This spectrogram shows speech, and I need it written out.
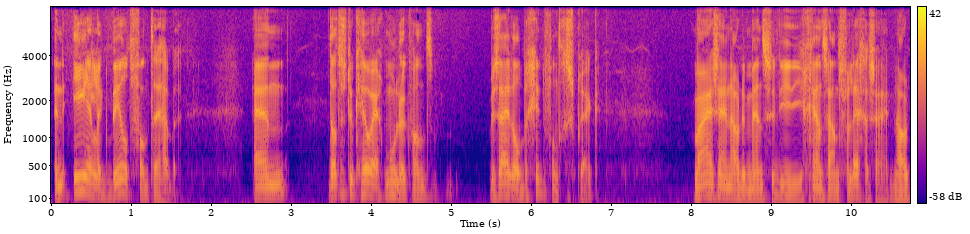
een eerlijk beeld van te hebben. En dat is natuurlijk heel erg moeilijk, want we zeiden al begin van het gesprek. Waar zijn nou de mensen die die grens aan het verleggen zijn? Nou,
